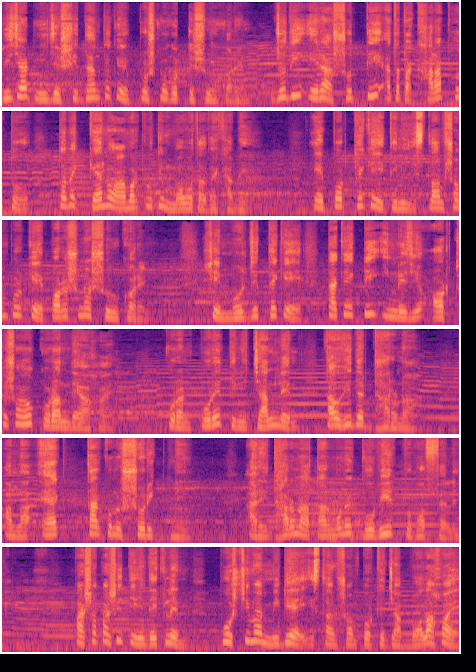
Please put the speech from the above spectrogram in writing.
রিচার্ড নিজের সিদ্ধান্তকে প্রশ্ন করতে শুরু করেন, যদি এরা সত্যি এতটা খারাপ হতো, তবে কেন আমার প্রতি মমতা দেখাবে? এরপর থেকেই তিনি ইসলাম সম্পর্কে পড়াশোনা শুরু করেন। সেই মসজিদ থেকে তাকে একটি ইংরেজি অর্থসহ কোরআন দেওয়া হয়। কোরআন পড়ে তিনি জানলেন তাওহিদের ধারণা, আল্লাহ এক, তার কোনো শরিক নেই। আর এই ধারণা তার মনে গভীর প্রভাব ফেলে। পাশাপাশি তিনি দেখলেন, পশ্চিমা মিডিয়ায় ইসলাম সম্পর্কে যা বলা হয়,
